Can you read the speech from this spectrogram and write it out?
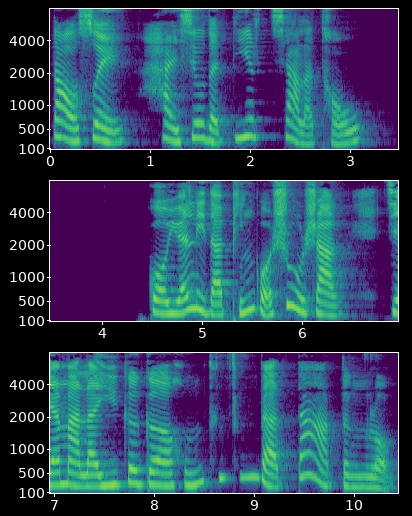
稻穗害羞地低下了头。果园里的苹果树上结满了一个个红彤彤的大灯笼，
